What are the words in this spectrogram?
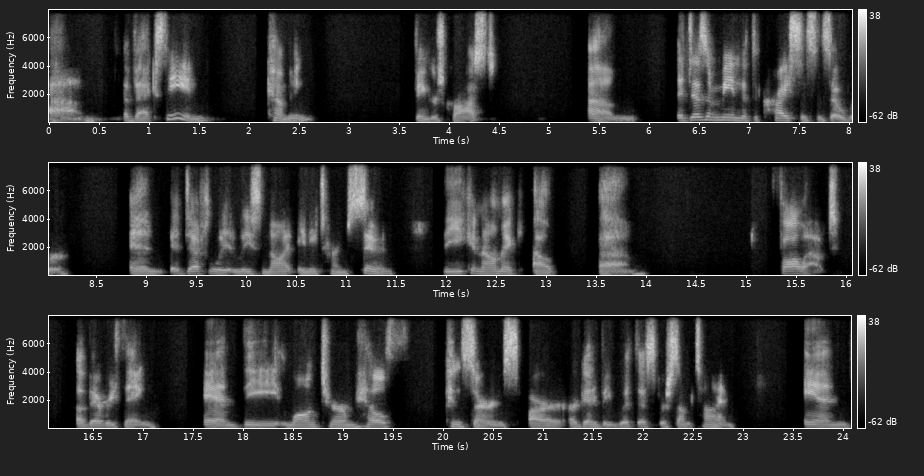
um, a vaccine coming, fingers crossed, um, it doesn't mean that the crisis is over, and it definitely, at least not anytime soon. The economic out um, fallout of everything and the long term health concerns are are going to be with us for some time, and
